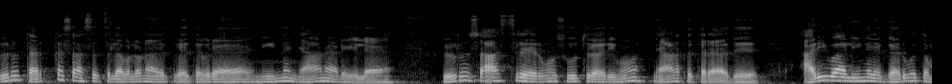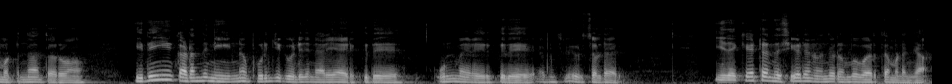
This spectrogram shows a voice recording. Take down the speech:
வெறும் தர்க்க சாஸ்திரத்தில் வல்லவனாக இருக்கிறத தவிர நீ இன்னும் ஞானம் அடையலை. வெறும் சாஸ்திர அறிவும் சூத்திர அறிவும் ஞானத்தை தராது. அறிவாளிங்கிற கர்வத்தை மட்டும்தான் தரும். இதையும் கடந்து நீ இன்னும் புரிஞ்சிக்க வேண்டியது நிறையா இருக்குது. உண்மையில் இருக்குது அப்படின்னு சொல்லி இவர் சொல்கிறார் இதை கேட்ட அந்த சீடன் வந்து ரொம்ப வருத்தம் அடைஞ்சான்.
